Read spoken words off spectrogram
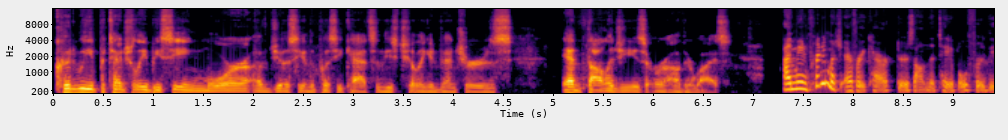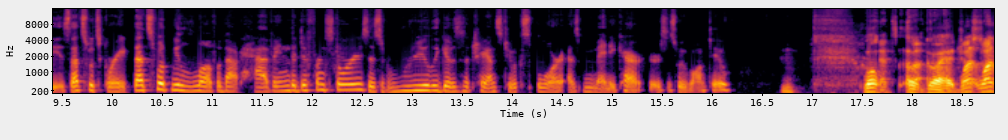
could we potentially be seeing more of Josie and the Pussycats in these chilling adventures, anthologies or otherwise? I mean, pretty much every character is on the table for these. That's what's great. That's what we love about having the different stories is it really gives us a chance to explore as many characters as we want to. Hmm. Well, oh, uh, go ahead. One, one,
